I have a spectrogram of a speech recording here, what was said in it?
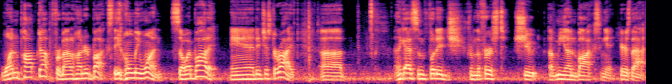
One popped up for about 100 bucks, the only one. So I bought it, and it just arrived. Uh, I think I have some footage from the first shoot of me unboxing it. Here's that.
